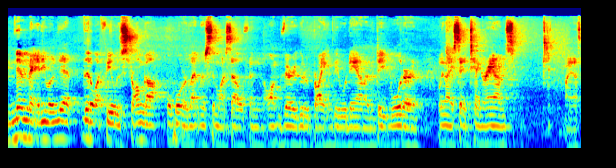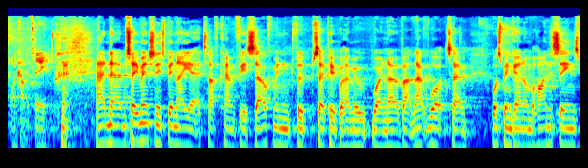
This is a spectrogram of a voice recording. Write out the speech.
never met anyone yet that I feel is stronger or more relentless than myself, and I'm very good at breaking people down over deep water. And when they said 10 rounds, that's my cup of tea. and um, so you mentioned it's been a, a, tough camp for yourself. I mean, for say people at home who won't know about that, what um, what's been going on behind the scenes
